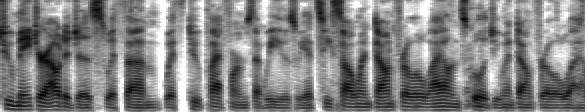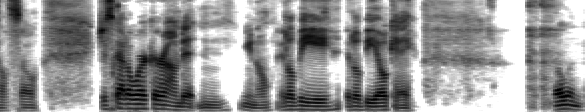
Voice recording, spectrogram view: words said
two major outages with um, with two platforms that we use. We had Seesaw went down for a little while, and Schoology went down for a little while. So, just got to work around it, and you know, it'll be it'll be okay. Well, and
